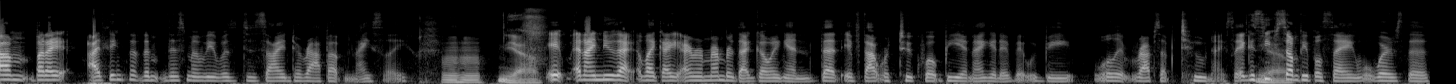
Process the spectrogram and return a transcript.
early on. Um, but I I think that the, this movie was designed to wrap up nicely. Mm-hmm. yeah, It and I knew that like I I remembered that going in that if that were to quote be a negative, it would be well it wraps up too nicely. I can see Yeah. some people saying, well, where's the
